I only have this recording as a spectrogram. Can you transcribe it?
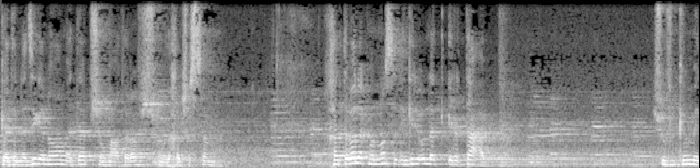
كانت النتيجة أنه ما تابش وما اعترفش وما دخلش السماء. خدت بالك من نص الإنجيل يقول لك ارتعب. شوف كلمة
